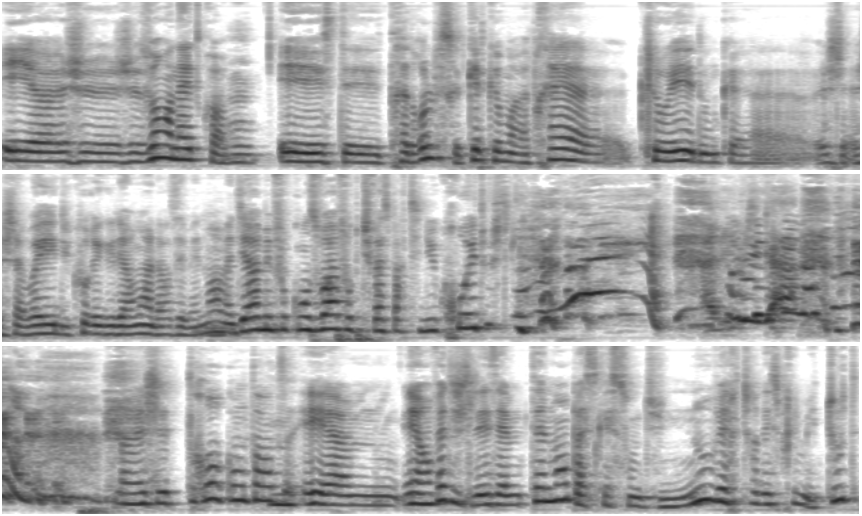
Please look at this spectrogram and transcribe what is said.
Et euh, je, je veux en être, quoi. Mm. Et c'était très drôle parce que quelques mois après, euh, Chloé, donc, euh, je, je la voyais du coup régulièrement à leurs événements, elle m'a dit, ah, mais faut qu'on se voit, faut que tu fasses partie du crew et tout. Je j'étais trop contente. Mm. Et, euh, et en fait, je les aime tellement parce qu'elles sont d'une ouverture d'esprit, mais toutes.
